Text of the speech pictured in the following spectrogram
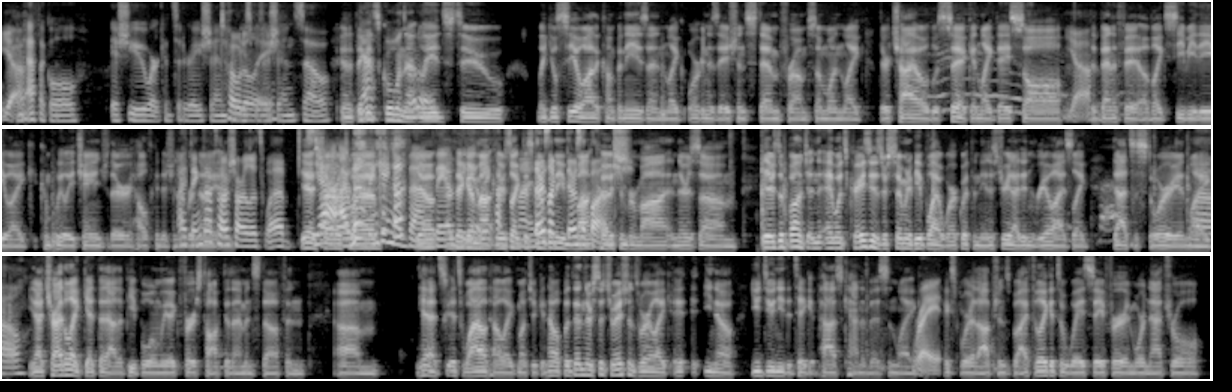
an Yeah. ethical issue or consideration for Totally. these physicians so And I think Yeah, it's cool when that totally. leads to like you'll see a lot of companies and like organizations stem from someone like their child was sick and like they saw Yeah. the benefit of like CBD like completely change their health condition. I think that's how And- Charlotte's Web. Yeah, yeah Charlotte's i was Web. thinking of them Yep, they I think immediately about come there's to like this mind. There's a- company there's a bunch. Coast in Vermont, and there's um there's a bunch, and, and what's crazy is there's so many people I work with in the industry, and I didn't realize like that's a story, and like Wow. you know I try to like get that out of people when we like first talk to them and stuff, and um yeah, it's it's wild how like much it can help, but then there's situations where like it, it- you know you do need to take it past cannabis and like Right. explore the options, but I feel like it's a way safer and more natural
